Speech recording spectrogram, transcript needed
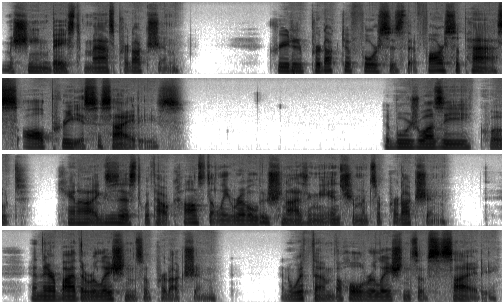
machine based mass production, created productive forces that far surpass all previous societies. The bourgeoisie, quote, cannot exist without constantly revolutionizing the instruments of production and thereby the relations of production, and with them the whole relations of society.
